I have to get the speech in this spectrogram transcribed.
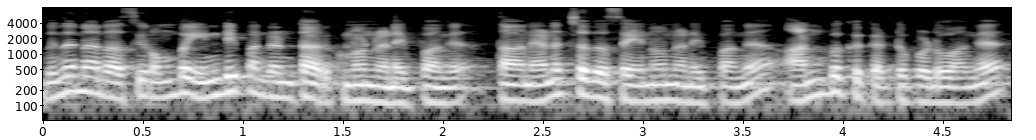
மிதன ராசி ரொம்ப இண்டிபெண்ட்டாக இருக்கணும்னு நினைப்பாங்க. தான் நினச்சதை செய்யணும்னு நினைப்பாங்க. அன்புக்கு கட்டுப்படுவாங்க.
